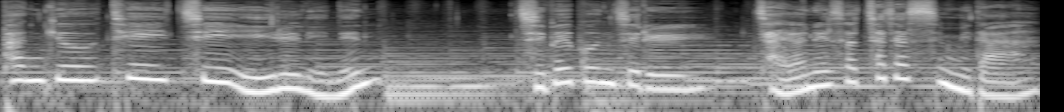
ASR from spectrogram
판교 TH212는 집의 본질을 자연에서 찾았습니다.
